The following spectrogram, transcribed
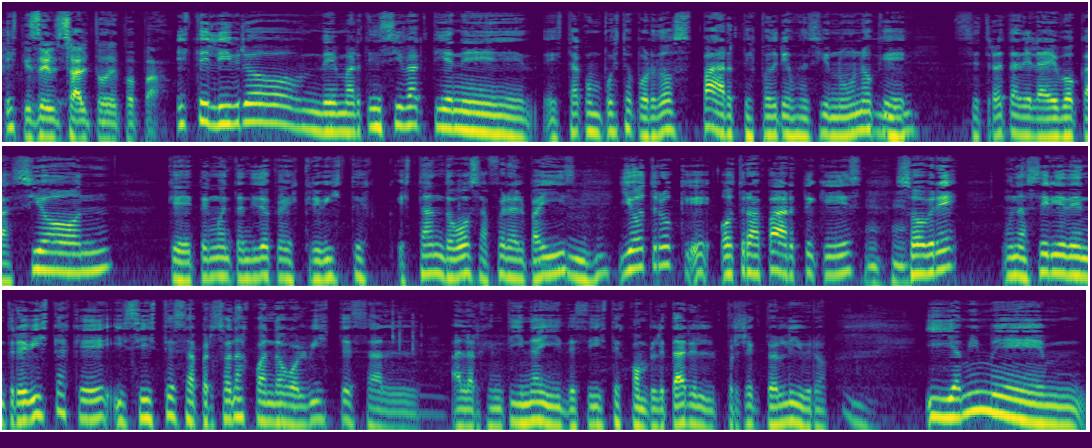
que es El Salto de Papá. Este libro de Martín Sivak tiene, está compuesto por dos partes, podríamos decir, ¿no? Uno que se trata de la evocación, que tengo entendido que escribiste estando vos afuera del país, y otro que, otra parte que es sobre una serie de entrevistas que hiciste a personas cuando volviste al, a la Argentina y decidiste completar el proyecto del libro. Y a mí me mm,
